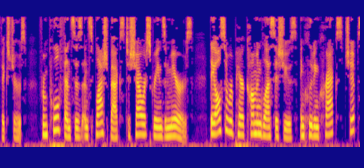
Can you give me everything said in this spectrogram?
fixtures, from pool fences and splashbacks to shower screens and mirrors. They also repair common glass issues, including cracks, chips,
